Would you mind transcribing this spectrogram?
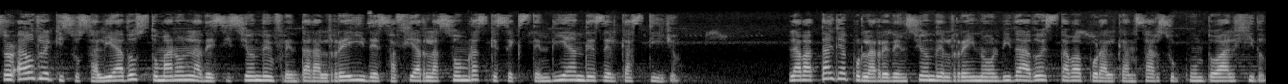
Sir Eldrick y sus aliados tomaron la decisión de enfrentar al rey y desafiar las sombras que se extendían desde el castillo. La batalla por la redención del reino olvidado estaba por alcanzar su punto álgido,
